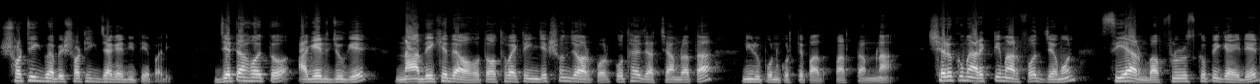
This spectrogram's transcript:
সঠিকভাবে সঠিক জায়গায় দিতে পারি। যেটা হয়তো আগের যুগে না দেখে দেওয়া হতো অথবা একটা ইঞ্জেকশন যাওয়ার পর কোথায় যাচ্ছে আমরা তা নিরূপণ করতে পার- পারতাম না। সেরকম আরেকটি মারফত যেমন সিআরম বা ফ্লোরোস্কোপি গাইডেড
